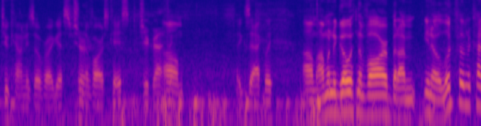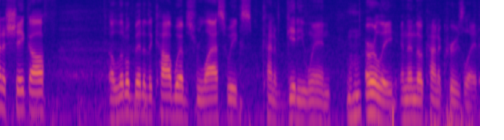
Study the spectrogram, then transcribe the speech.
two counties over, I guess, Sure. in Navarre's case. Geographic. Um, exactly. Um, I'm going to go with Navarre, but I'm, you know, look for them to kind of shake off a little bit of the cobwebs from last week's kind of giddy win Mm-hmm. early, and then they'll kind of cruise later.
